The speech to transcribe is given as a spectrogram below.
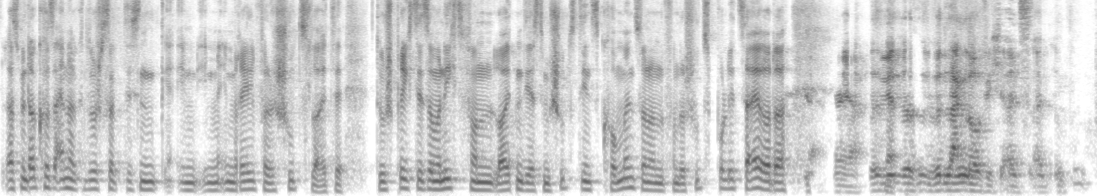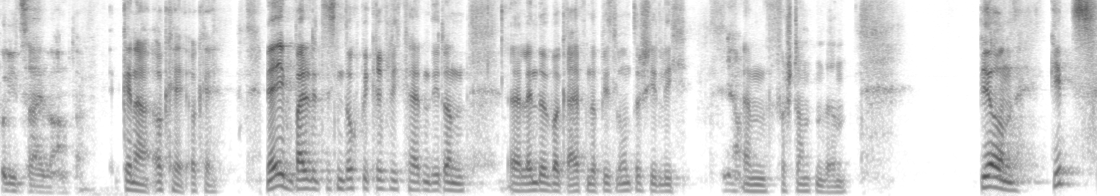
Lass mich da kurz einhaken. Du hast gesagt, das sind im, im, im Regelfall Schutzleute. Du sprichst jetzt aber nicht von Leuten, die aus dem Schutzdienst kommen, sondern von der Schutzpolizei, oder? Ja, ja, ja. Das, wird, das wird langläufig als, als Polizeibeamter. Genau, okay, okay. Ja, eben, weil das sind doch Begrifflichkeiten, die dann äh, länderübergreifend ein bisschen unterschiedlich ja. ähm, verstanden werden. Björn, gibt es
